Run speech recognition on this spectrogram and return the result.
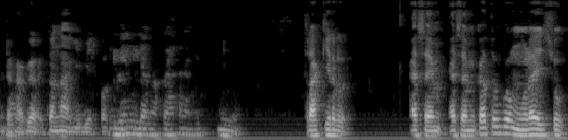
udah kagak itu lagi Billfold Mungkin udah gak kelihatan lagi. Iya. terakhir SM, SMK tuh gue mulai su-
